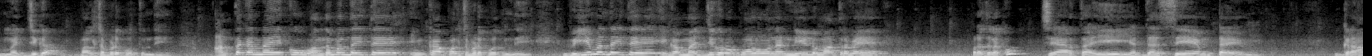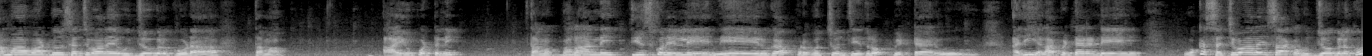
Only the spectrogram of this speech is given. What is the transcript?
మజ్జిగ పలచబడిపోతుంది. అంతకన్నా ఎక్కువ వంద మంది అయితే ఇంకా పలచబడిపోతుంది. వెయ్యి మంది అయితే ఇంకా మజ్జిగ రూపంలో ఉన్న నీళ్ళు మాత్రమే ప్రజలకు చేరతాయి. ఎట్ ద సేమ్ టైం గ్రామ వార్డు సచివాలయ ఉద్యోగులు కూడా తమ ఆయుపట్టుని తమ బలాన్ని తీసుకుని వెళ్ళి నేరుగా ప్రభుత్వం చేతిలో పెట్టారు. అది ఎలా పెట్టారండి? ఒక సచివాలయ శాఖ ఉద్యోగులకు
